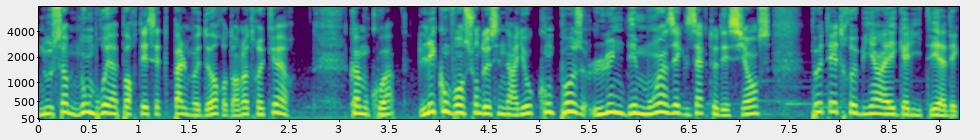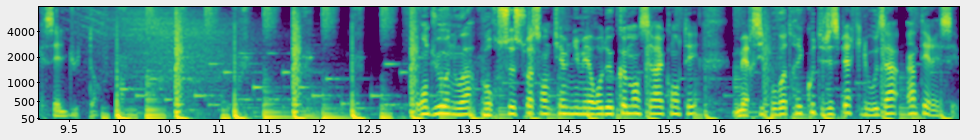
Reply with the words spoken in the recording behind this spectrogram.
nous sommes nombreux à porter cette palme d'or dans notre cœur. Comme quoi, les conventions de scénario composent l'une des moins exactes des sciences, peut-être bien à égalité avec celle du temps fondu au noir pour ce 60e numéro de Comment c'est raconté. Merci pour votre écoute, j'espère qu'il vous a intéressé.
